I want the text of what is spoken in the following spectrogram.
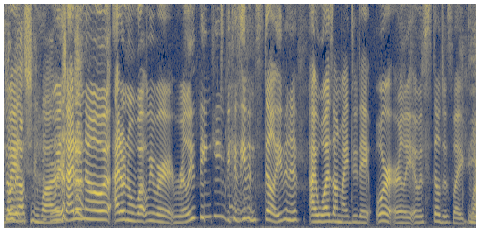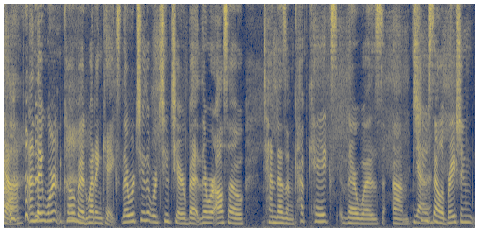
Don't Which- ask me why. Which I don't know. I don't know what we were really thinking because even still, even if I was on my due date or early, it was still just like wow. Yeah, and they weren't COVID wedding cakes. There were two that were two tier, but there were also ten dozen cupcakes. There was um, two Yeah. celebration,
